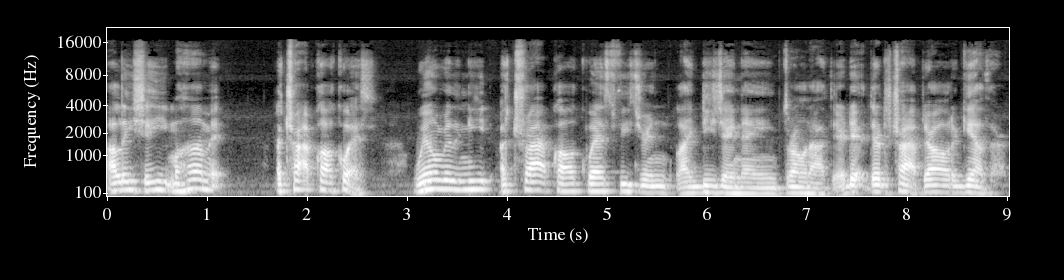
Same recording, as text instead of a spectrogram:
Ali Shaheed Muhammad, a tribe called Quest. We don't really need a tribe called Quest featuring like DJ name thrown out there. They're, they're the tribe. They're all together.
